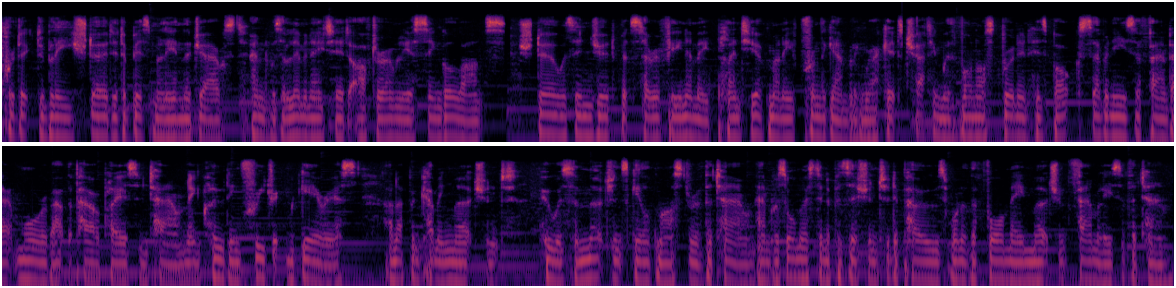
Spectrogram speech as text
Predictably, Stör did abysmally in the joust and was eliminated after only a single lance. Stör was injured, but Seraphina made plenty of money from the gambling racket. Chatting with von Ostbrunn in his box, Ebenezer found out more about the power players in town, including Friedrich Magirius, an up-and-coming merchant, who was the Merchants Guild master of the town and was almost in a position to depose one of the four main merchant families of the town.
